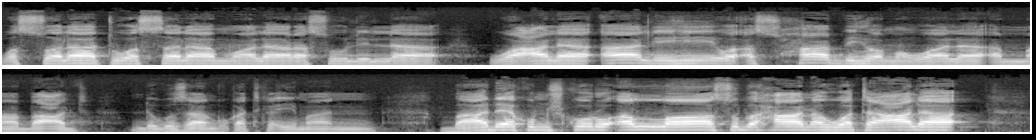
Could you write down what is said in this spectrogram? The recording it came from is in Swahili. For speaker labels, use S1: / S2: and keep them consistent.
S1: والصلاة والسلام على رسول الله وعلى آله وأصحابه ومن والاه أما بعد ndugu zangu katika imani baada ya kumshukuru allah subhanahu wa taala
